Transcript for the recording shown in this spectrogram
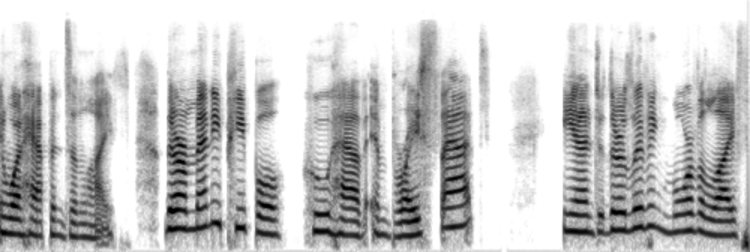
in what happens in life. There are many people who have embraced that and they're living more of a life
